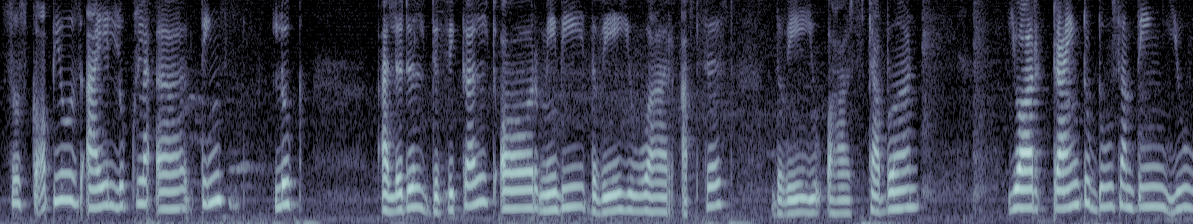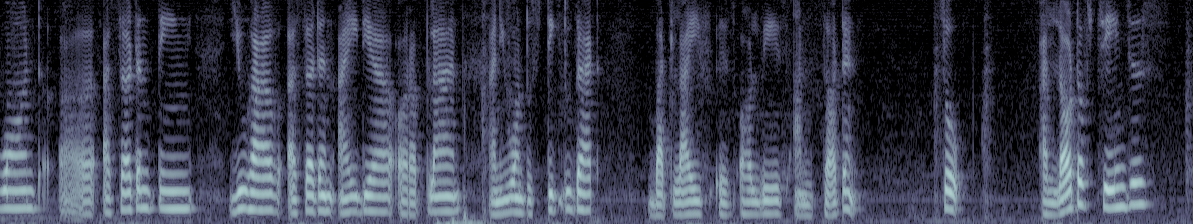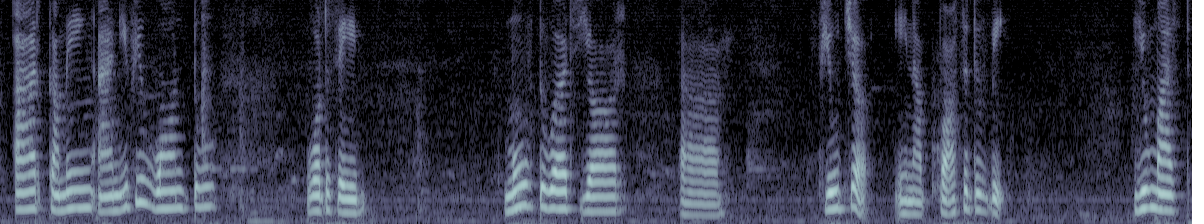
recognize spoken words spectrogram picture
So scorpios i look uh, things look a little difficult or maybe the way you are obsessed the way you are stubborn you are trying to do something you want uh, a certain thing you have a certain idea or a plan and you want to stick to that but life is always uncertain. So a lot of changes are coming and if you want to what to say move towards your uh, future in a positive way. You must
